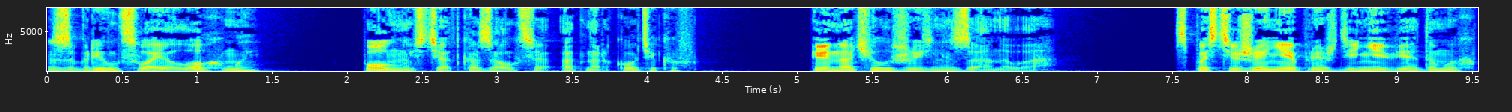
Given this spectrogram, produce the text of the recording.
Сбрил свои лохмы полностью отказался от наркотиков и начал жизнь заново, с постижения прежде неведомых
